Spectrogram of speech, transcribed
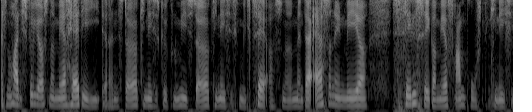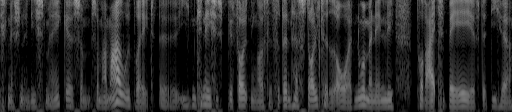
altså nu har de selvfølgelig også noget mere hatte i, der er en større kinesisk økonomi, et større kinesisk militær og sådan noget, men der er sådan en mere selvsikker, mere frembrusende kinesisk nationalisme, ikke? Øh, som, som er meget udbredt øh, i den kinesiske befolkning også, altså den her stolthed over, at nu er man endelig på vej tilbage efter de her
